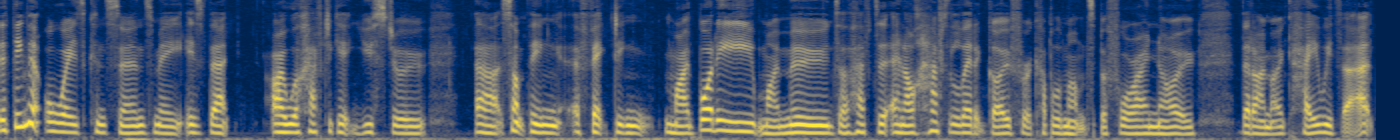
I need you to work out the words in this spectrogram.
the thing that always concerns me is that I will have to get used to uh, something affecting my body, my moods. I'll have to, and I'll have to let it go for a couple of months before I know that I'm okay with that.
